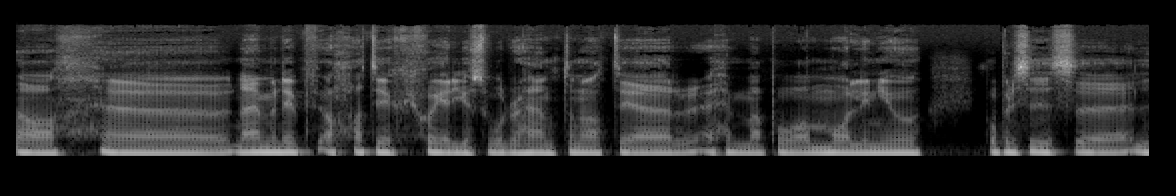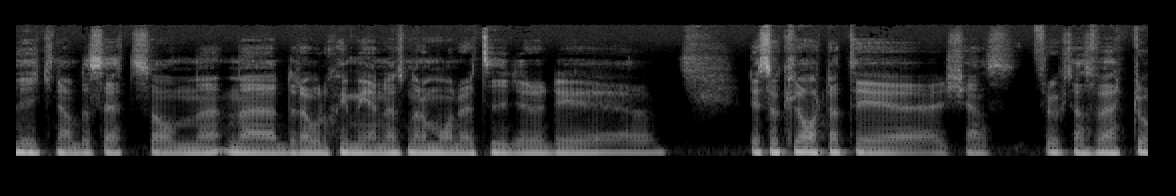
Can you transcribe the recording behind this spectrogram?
Ja, uh, nej men det, att det sker just Wolverhampton och att det är hemma på Molineux på precis uh, liknande sätt som med Raúl Jiménez några månader tidigare. Det, det är såklart att det känns fruktansvärt och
